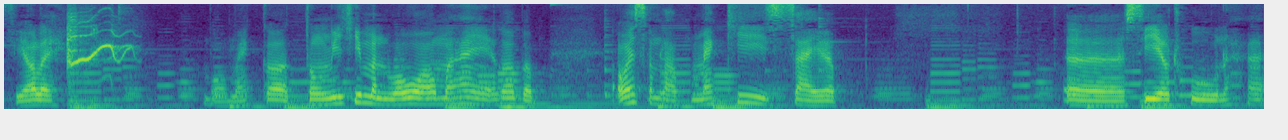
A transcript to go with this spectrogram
เฟี้ยวเลย บอกแม็กก็ตรงนี้ที่มันวอลมาให้ก็แบบ เอาไว้สำหรับแม็กที่ใส่แบบ เอ่อ CL2 นะฮะ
